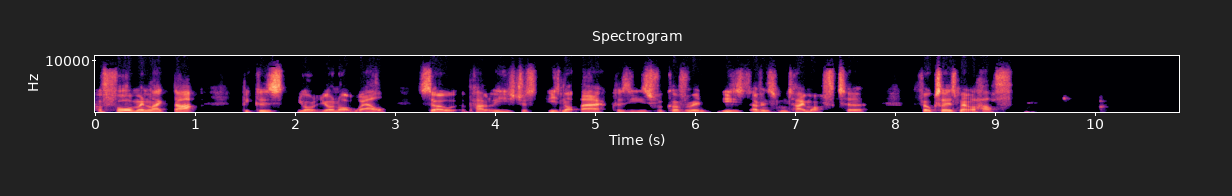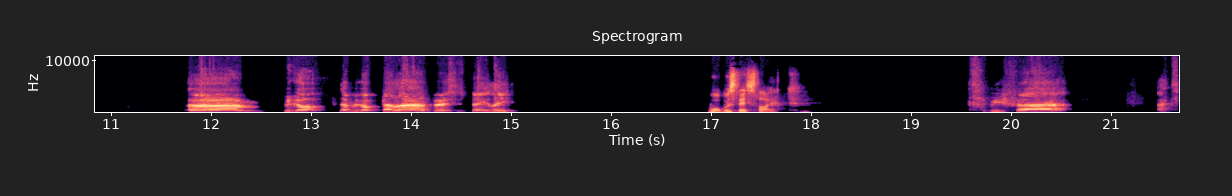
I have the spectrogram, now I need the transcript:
performing like that because you're you're not well. So apparently he's just he's not there because he's recovering. He's having some time off to focus on his mental health. Um, we got then we got Bella versus Bayley. What was this like? To be fair, I just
